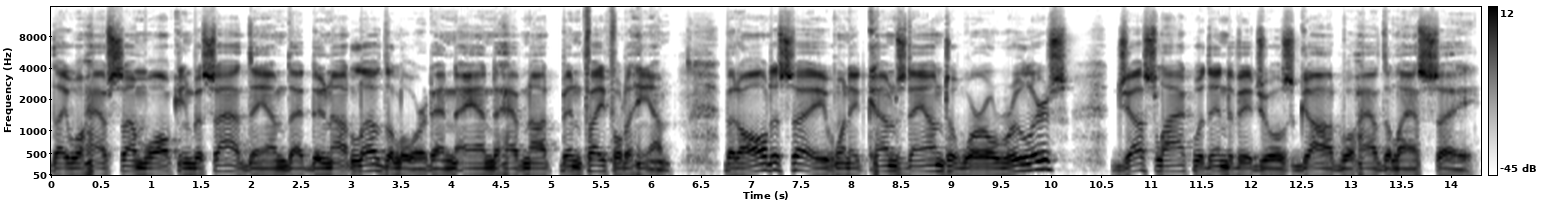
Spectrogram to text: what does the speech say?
they will have some walking beside them that do not love the Lord and, and have not been faithful to Him. But all to say, when it comes down to world rulers, just like with individuals, God will have the last say.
